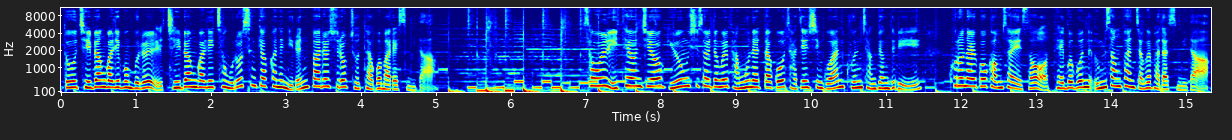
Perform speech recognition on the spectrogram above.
또 질병관리본부를 질병관리청으로 승격하는 일은 빠를수록 좋다고 말했습니다. 서울 이태원 지역 유흥시설 등을 방문했다고 자진 신고한 군 장병들이 코로나19 검사에서 대부분 음성 판정을 받았습니다.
